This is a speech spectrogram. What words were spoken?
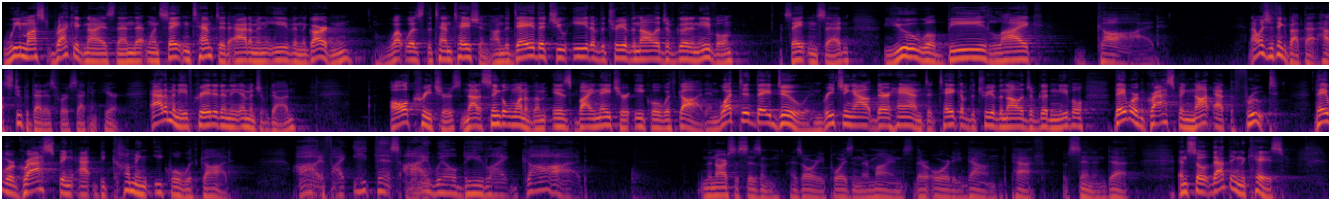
we must recognize then that when Satan tempted Adam and Eve in the garden, what was the temptation? On the day that you eat of the tree of the knowledge of good and evil, Satan said, You will be like God. And I want you to think about that, how stupid that is for a second here. Adam and Eve, created in the image of God, all creatures, not a single one of them, is by nature equal with God. And what did they do in reaching out their hand to take of the tree of the knowledge of good and evil? They were grasping not at the fruit, they were grasping at becoming equal with God. Ah, if I eat this, I will be like God. And the narcissism has already poisoned their minds. They're already down the path of sin and death. And so, that being the case,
